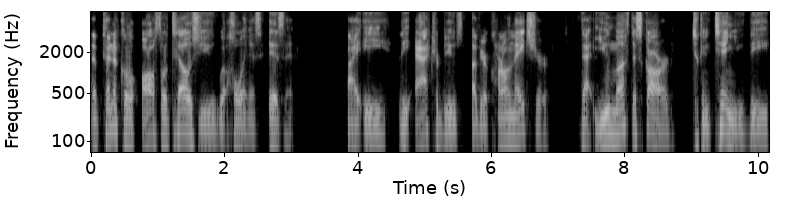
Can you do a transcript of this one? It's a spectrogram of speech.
The pinnacle also tells you what holiness isn't, i.e., the attributes of your carnal nature that you must discard to continue the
